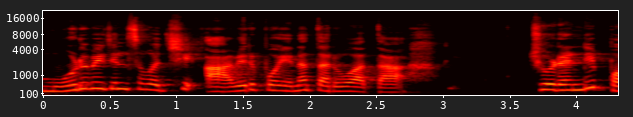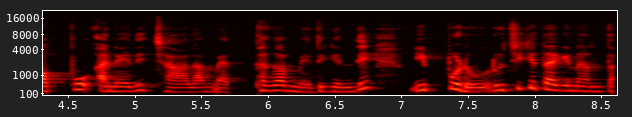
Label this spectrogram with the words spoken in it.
మూడు విజిల్స్ వచ్చి ఆవిరిపోయిన తరువాత చూడండి పప్పు అనేది చాలా మెత్తగా మెదిగింది. ఇప్పుడు రుచికి తగినంత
